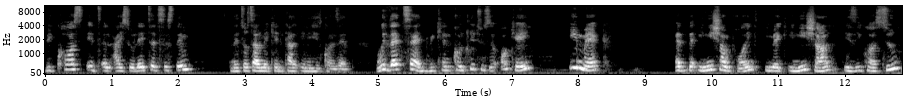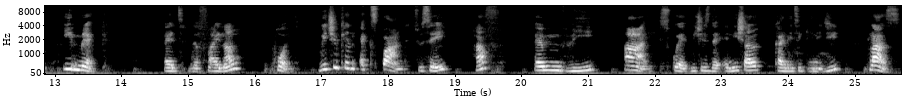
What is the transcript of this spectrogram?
because it's an isolated system, the total mechanical energy is conserved. With that said, we can conclude to say, okay, EMEC at the initial point, EMEC initial is equal to EMEC at the final point, which you can expand to say half mvi squared, which is the initial kinetic energy, plus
